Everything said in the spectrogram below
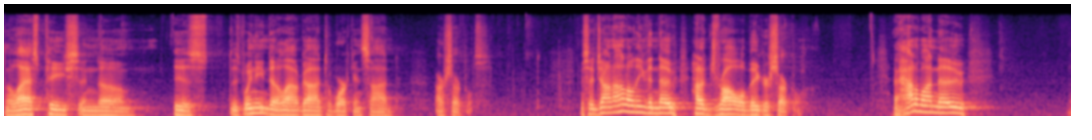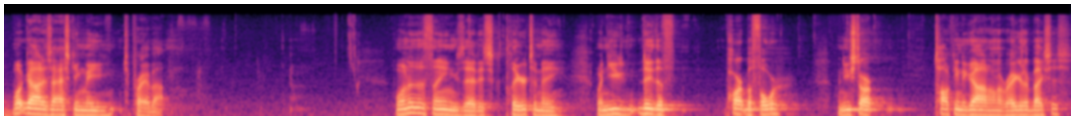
The last piece and um, is, is we need to allow God to work inside our circles. You say, John, I don't even know how to draw a bigger circle. And how do I know what God is asking me to pray about? One of the things that is clear to me when you do the part before, when you start talking to God on a regular basis,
